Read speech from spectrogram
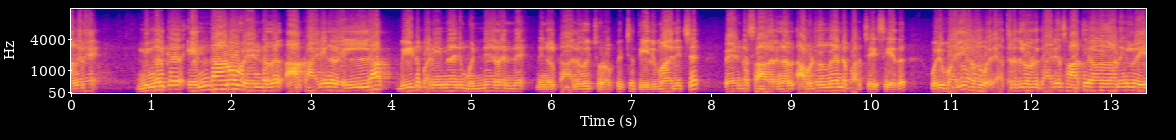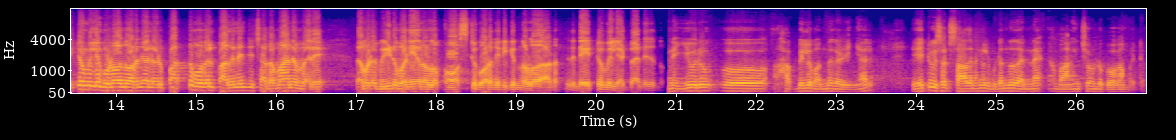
അങ്ങനെ നിങ്ങൾക്ക് എന്താണോ വേണ്ടത് ആ കാര്യങ്ങളെല്ലാം വീട് പണിയുന്നതിന് മുന്നേ തന്നെ നിങ്ങൾക്ക് ആലോചിച്ചുറപ്പിച്ച് തീരുമാനിച്ച് വേണ്ട സാധനങ്ങൾ അവിടെ നിന്ന് തന്നെ പർച്ചേസ് ചെയ്ത് ഒരു വലിയ അളവ് വരെ അത്തരത്തിലുള്ള ഒരു കാര്യം സാധ്യമാവുകയാണെങ്കിൽ ഏറ്റവും വലിയ ഗുണം എന്ന് പറഞ്ഞാൽ ഒരു പത്ത് മുതൽ പതിനഞ്ച് ശതമാനം വരെ നമ്മുടെ വീട് പണിയാനുള്ള കോസ്റ്റ് കുറഞ്ഞിരിക്കും എന്നുള്ളതാണ് ഇതിന്റെ ഏറ്റവും വലിയ അഡ്വാന്റേജ് പിന്നെ ഈ ഒരു ഹബ്ബിൽ വന്നു കഴിഞ്ഞാൽ എ ടു ഇസഡ് സാധനങ്ങൾ ഇവിടുന്ന് തന്നെ വാങ്ങിച്ചുകൊണ്ട് പോകാൻ പറ്റും.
